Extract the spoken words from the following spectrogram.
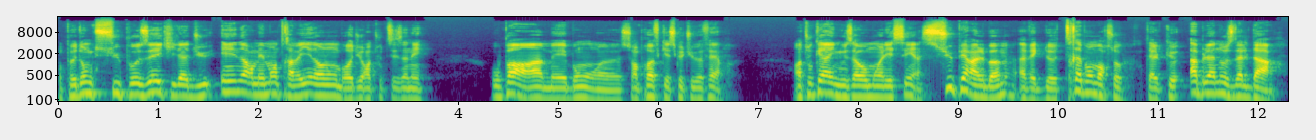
On peut donc supposer qu'il a dû énormément travailler dans l'ombre durant toutes ces années. Ou pas, hein, mais bon, euh, sans preuve, qu'est-ce que tu veux faire? En tout cas, il nous a au moins laissé un super album avec de très bons morceaux, tels que Hablanos d'Aldar.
